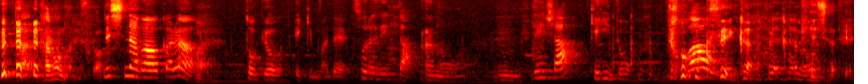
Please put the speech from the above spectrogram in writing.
れた頼んだんですか？で品川からはい。東京駅まで。それで行った？あの、うん、電車？京浜東北東北線から。電車で。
